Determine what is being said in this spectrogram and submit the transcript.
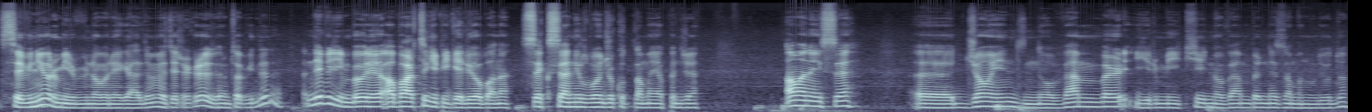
seviniyorum 20 bin aboneye geldim ve teşekkür ediyorum tabii ki de de. Ne bileyim böyle abartı gibi geliyor bana 80 yıl boyunca kutlama yapınca. Ama neyse. Joined November 22 November ne zaman oluyordu?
